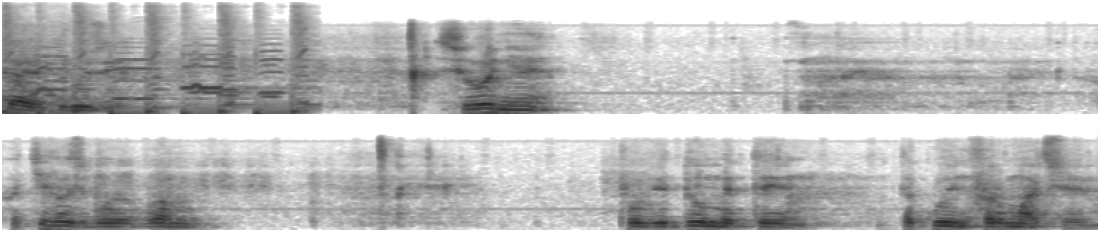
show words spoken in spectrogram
Вітаю, друзі. Сьогодні хотілося б вам повідомити таку інформацію,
